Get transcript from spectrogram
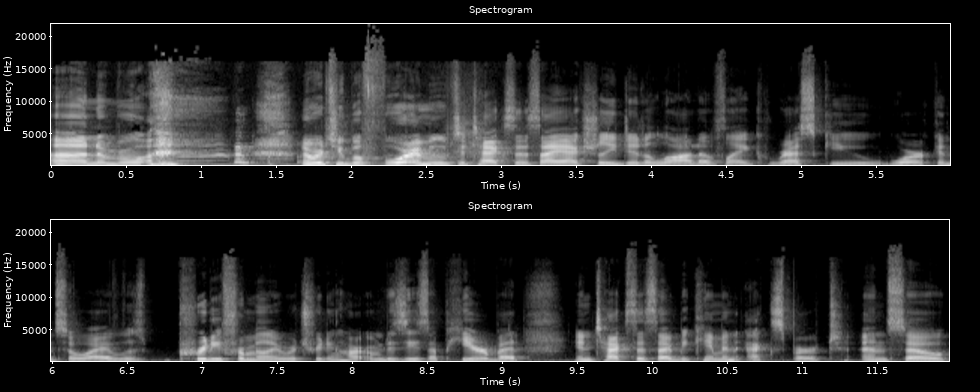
uh, number one. number two, before I moved to Texas, I actually did a lot of like rescue work, and so I was pretty familiar with treating heartworm disease up here. But in Texas, I became an expert, and so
